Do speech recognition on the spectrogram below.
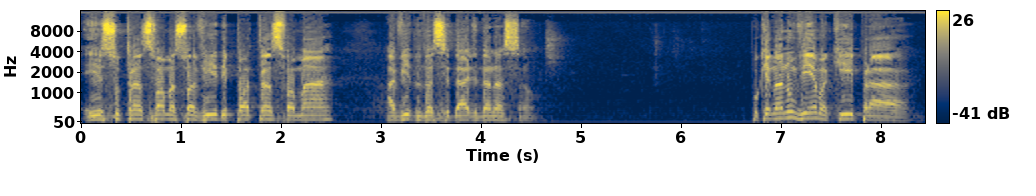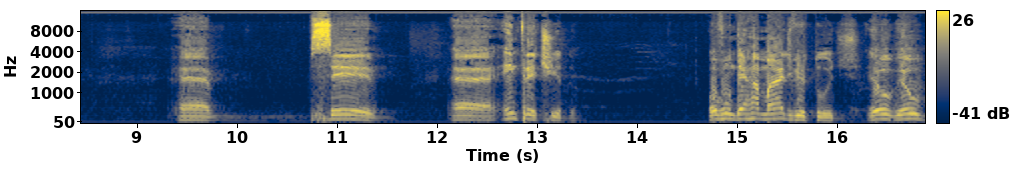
isso transforma a sua vida e pode transformar a vida da cidade e da nação. Porque nós não viemos aqui para é, ser é, entretido. Houve um derramar de virtude. Eu, eu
